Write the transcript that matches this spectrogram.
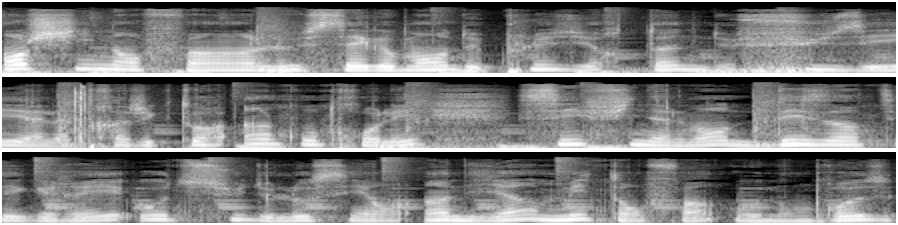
En Chine, enfin, le segment de plusieurs tonnes de fusées à la trajectoire incontrôlée s'est finalement désintégré au-dessus de l'océan Indien, mettant fin aux nombreuses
